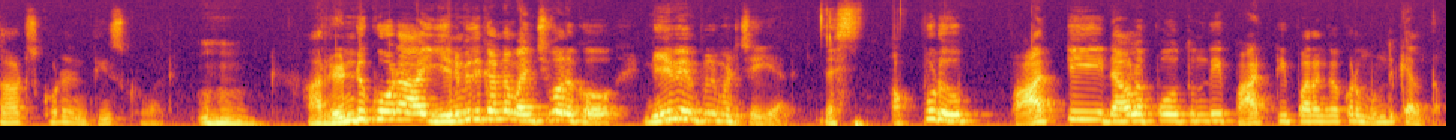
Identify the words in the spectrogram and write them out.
థాట్స్ కూడా నేను తీసుకోవాలి. ఆ రెండు కూడా ఎనిమిది కన్నా మంచివనుకో నీవే ఇంప్లిమెంట్ చేయాలి. ఎస్ అప్పుడు పార్టీ డెవలప్ అవుతుంది పార్టీ పరంగా కూడా ముందుకెళ్తాం.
